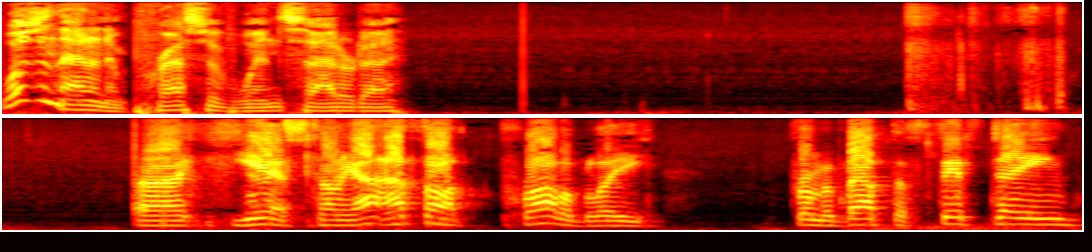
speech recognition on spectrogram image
Wasn't that an impressive win Saturday? Uh, yes, Tony. I, I thought probably from about the 15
